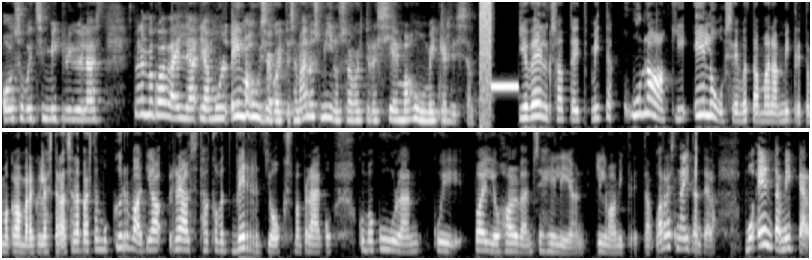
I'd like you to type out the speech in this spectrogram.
also võtsin mikri küljest, sest me läheme kohe välja ja mul ei mahu siia kotti, see on ainus miinus selle koti juures, siia ei mahu mu mikker sisse ja veel üks update, mitte kunagi elus ei võta ma enam mikrit oma kaamera küljest ära, sellepärast et mu kõrvad ja reaalselt hakkavad verd jooksma praegu, kui ma kuulan, kui palju halvem see heli on ilma mikrita. ma alles näitan teile. mu enda mikker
